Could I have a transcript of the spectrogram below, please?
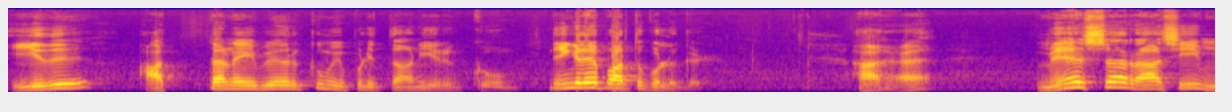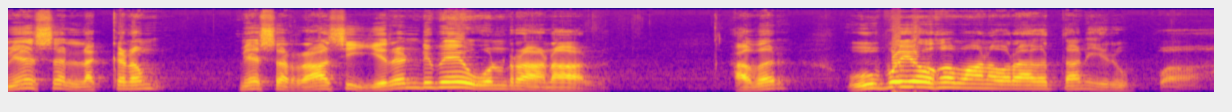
இது அத்தனை பேருக்கும் இப்படித்தான் இருக்கும். நீங்களே பார்த்து கொள்ளுங்கள். ஆக மேஷ ராசி மேஷ லக்கணம் மேஷ ராசி இரண்டுமே ஒன்றானால் அவர் உபயோகமானவராகத்தான் இருப்பார்.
